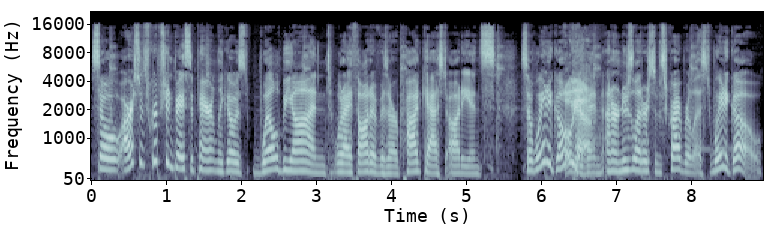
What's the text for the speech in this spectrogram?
So our subscription base apparently goes well beyond what I thought of as our podcast audience. So way to go, Oh, yeah. Kevin, on our newsletter subscriber list. Way to go.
